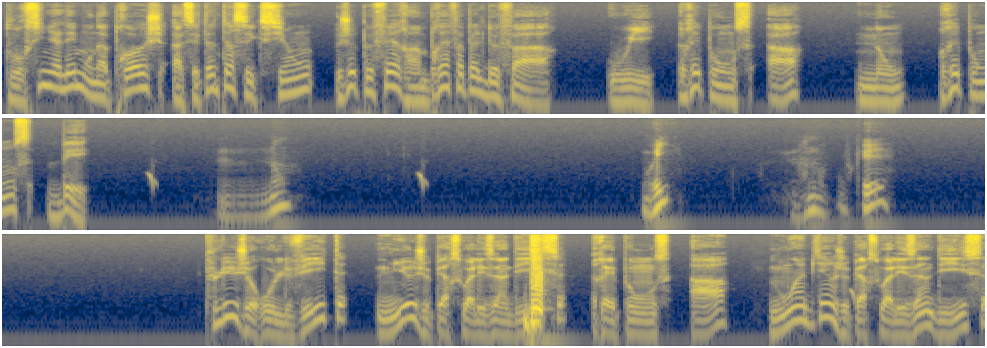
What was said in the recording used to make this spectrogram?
Pour signaler mon approche à cette intersection, je peux faire un bref appel de phare. Oui. Réponse A. Non. Réponse B. Non. Oui. Ok. Plus je roule vite, mieux je perçois les indices. Réponse A. Moins bien je perçois les indices.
